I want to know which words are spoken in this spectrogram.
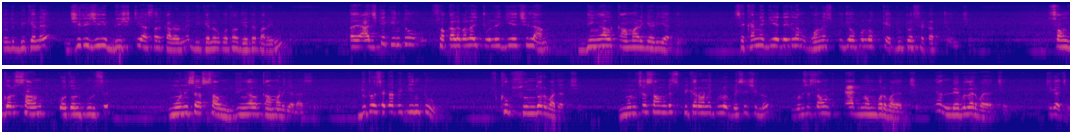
কিন্তু বিকেলে ঝিরিঝিরি বৃষ্টি আসার কারণে বিকেলেও কোথাও যেতে পারিনি। তাই আজকে কিন্তু সকালবেলায় চলে গিয়েছিলাম ডিঙাল কামার গেড়িয়াতে সেখানে গিয়ে দেখলাম গণেশ পুজো উপলক্ষে দুটো সেট চলছে। শঙ্কর সাউন্ড কোতলপুরসে, মনীষার সাউন্ড ডিঙ্গাল কামার গ্যারাসে দুটো সেট আপে কিন্তু খুব সুন্দর বাজাচ্ছে। মনীষা সাউন্ডের স্পিকার অনেকগুলো বেশি ছিল, মনীষা সাউন্ড এক নম্বর বাজাচ্ছে হ্যাঁ লেভেলের বাজাচ্ছে, ঠিক আছে?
